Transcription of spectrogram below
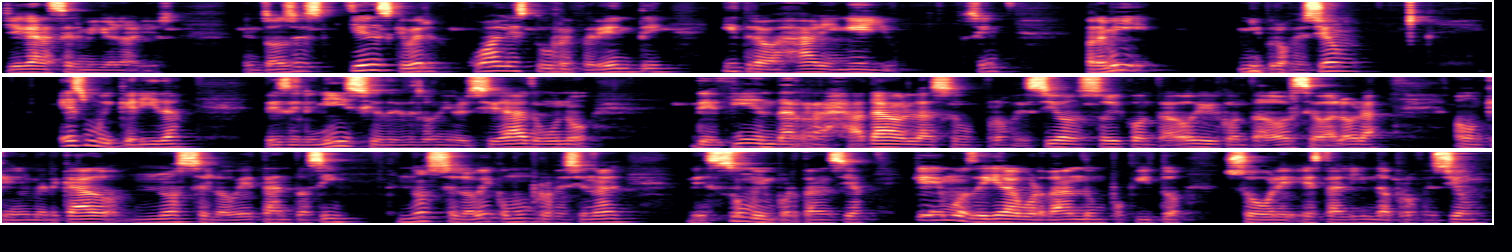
llegar a ser millonarios. Entonces tienes que ver cuál es tu referente y trabajar en ello. ¿sí? Para mí, mi profesión es muy querida. Desde el inicio, desde la universidad, uno defienda rajatabla su profesión. Soy contador y el contador se valora, aunque en el mercado no se lo ve tanto así. No se lo ve como un profesional de suma importancia que hemos de ir abordando un poquito sobre esta linda profesión.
